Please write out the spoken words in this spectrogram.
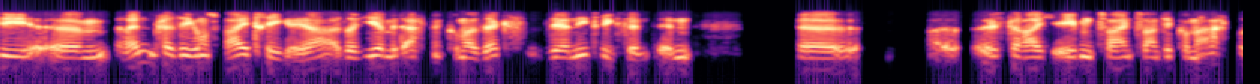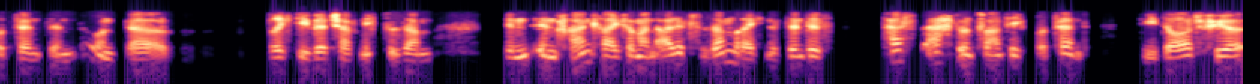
die ähm, Rentenversicherungsbeiträge, ja, also hier mit 18,6 sehr niedrig sind. In äh, Österreich eben 22,8 Prozent sind und da bricht die Wirtschaft nicht zusammen. In, in Frankreich, wenn man alles zusammenrechnet, sind es fast 28 Prozent, die dort für,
